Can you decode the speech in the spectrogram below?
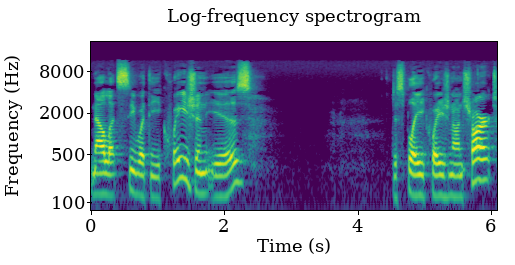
Now let's see what the equation is. Display equation on chart.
